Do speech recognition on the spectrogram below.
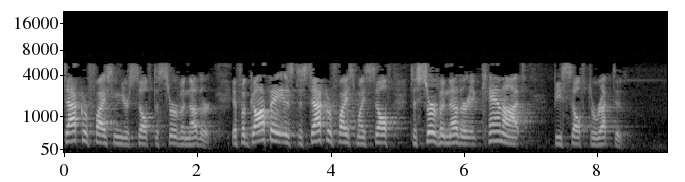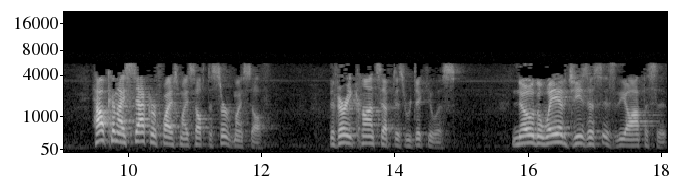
sacrificing yourself to serve another. If agape is to sacrifice myself to serve another, it cannot be self directed. How can I sacrifice myself to serve myself? The very concept is ridiculous. No, the way of Jesus is the opposite.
